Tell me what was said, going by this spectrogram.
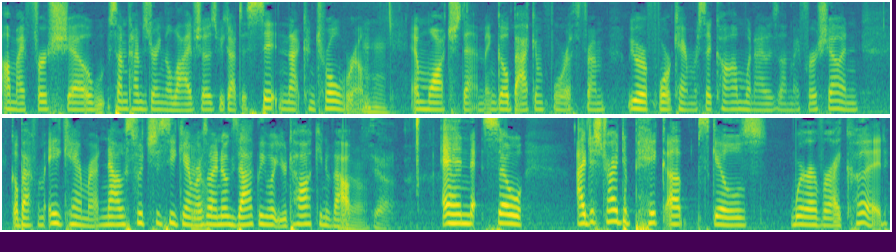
On my first show, sometimes during the live shows, we got to sit in that control room mm-hmm. and watch them and go back and forth from. We were a four camera sitcom when I was on my first show, and go back from A camera, now switch to C camera, Yeah. so I know exactly what you're talking about. Yeah. Yeah. And so I just tried to pick up skills wherever I could.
